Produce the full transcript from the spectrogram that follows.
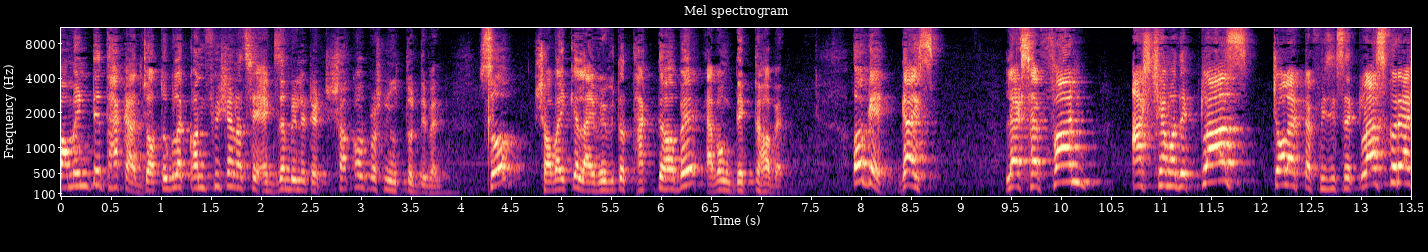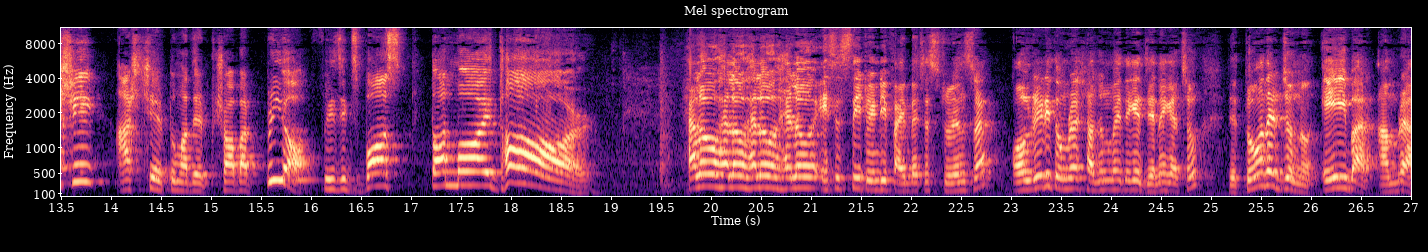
কমেন্টে থাকা যতগুলো কনফিউশন আছে এক্সাম রিলেটেড সকল প্রশ্নের উত্তর দেবেন। সো সবাইকে লাইভের ভিতর থাকতে হবে এবং দেখতে হবে। Okay guys let's have fun আসছে আমাদের ক্লাস চলো একটা ফিজিক্সের ক্লাস করে আসি। আসছে তোমাদের সবার প্রিয় ফিজিক্স বস তন্ময় ধর। Hello hello hello hello SSC twenty five ব্যাচের স্টুডেন্টসরা অলরেডি তোমরা সাজন ভাই থেকে জেনে গেছো যে তোমাদের জন্য এইবার আমরা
